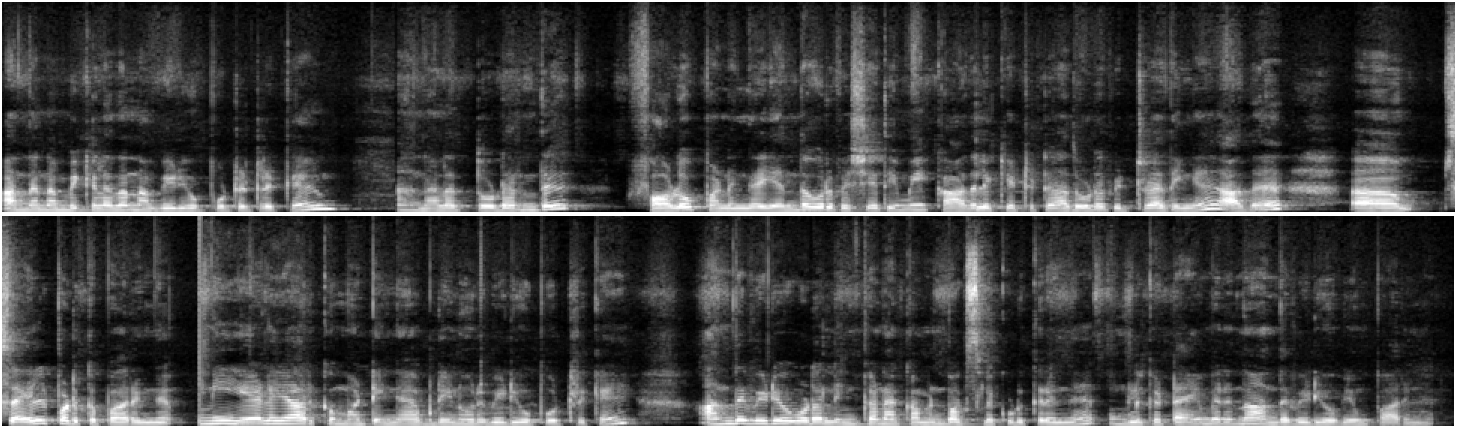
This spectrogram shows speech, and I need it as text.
அந்த நம்பிக்கையில் தான் நான் வீடியோ போட்டுட்ருக்கேன். அதனால் தொடர்ந்து ஃபாலோ பண்ணுங்கள் எந்த ஒரு விஷயத்தையுமே காதலை கேட்டுட்டு அதோட விட்டுறாதீங்க. அதை செயல்படுத்த பாருங்கள் இனி ஏழையாக இருக்க மாட்டீங்க அப்படின்னு ஒரு வீடியோ போட்டிருக்கேன். அந்த வீடியோவோட லிங்க்கை நான் கமெண்ட் பாக்ஸில் கொடுக்குறேங்க. உங்களுக்கு டைம் இருந்தால் அந்த வீடியோவையும் பாருங்கள்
